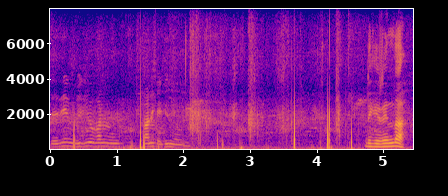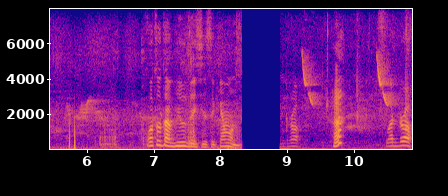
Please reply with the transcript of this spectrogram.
যেদিন ভিডিও বান পালিশ সেটিং হবে দেখি রেন্দা। কতটা ভিউজ এসেছে কেমন? হ্যাঁ? ওয়ার্ড্রপ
